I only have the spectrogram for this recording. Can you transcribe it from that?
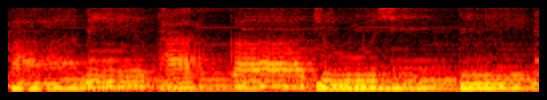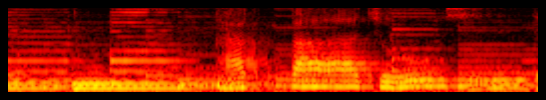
밤에 닦아주신대 깎아주신대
